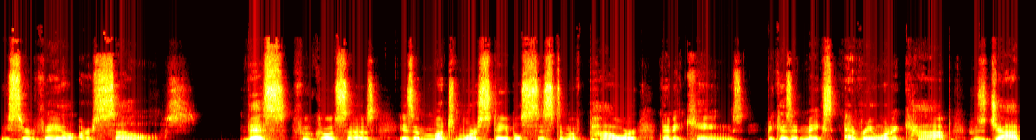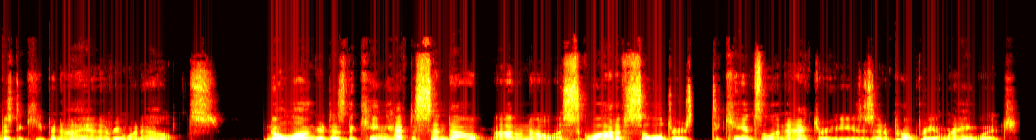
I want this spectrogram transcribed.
We surveil ourselves. This, Foucault says, is a much more stable system of power than a king's because it makes everyone a cop whose job is to keep an eye on everyone else. No longer does the king have to send out, I don't know, a squad of soldiers to cancel an actor who uses inappropriate language.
